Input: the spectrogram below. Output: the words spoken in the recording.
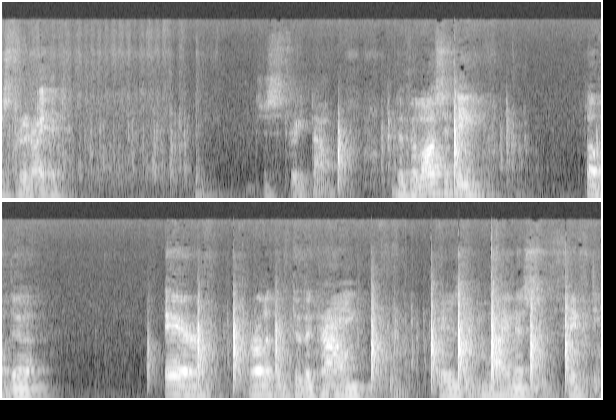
just rewrite it. Just straight down. The velocity of the air relative to the ground is minus 50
